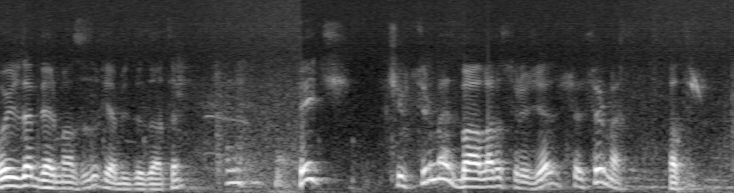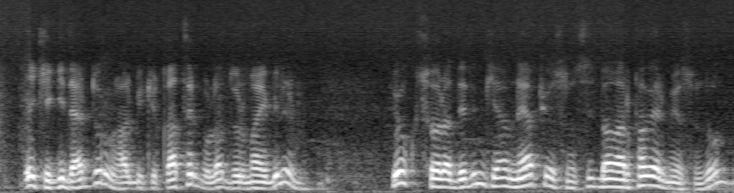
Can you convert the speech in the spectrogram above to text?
o yüzden dermansızlık ya bizde zaten. Hiç çift sürmez, bağları süreceğiz, sü- sürmez katır. İki gider durur. Halbuki katır bula durmayı bilir mi? Yok sonra dedim ki ya ne yapıyorsunuz siz bana arpa vermiyorsunuz oğlum.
